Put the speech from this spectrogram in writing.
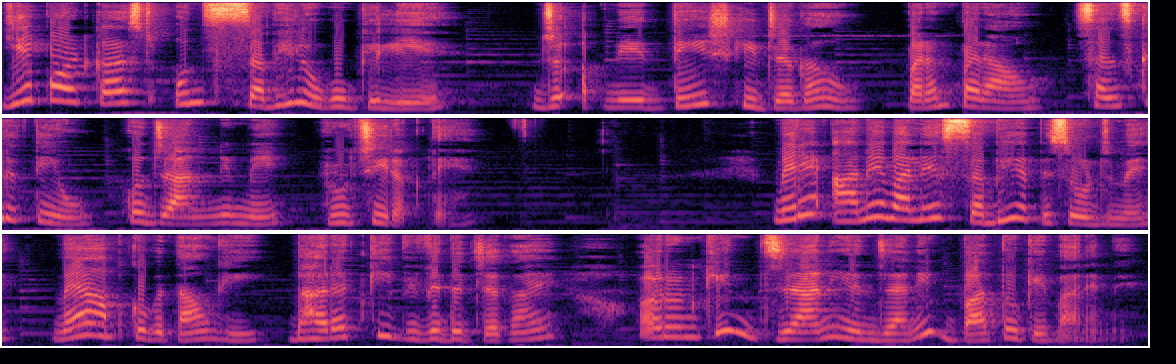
ये पॉडकास्ट उन सभी लोगों के लिए जो अपने देश की जगहों, परंपराओं, संस्कृतियों को जानने में रुचि रखते हैं। मेरे आने वाले सभी एपिसोड्स में मैं आपको बताऊँगी भारत की विविध जगहें और उनकी जानी अनजानी बातों के बारे में।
